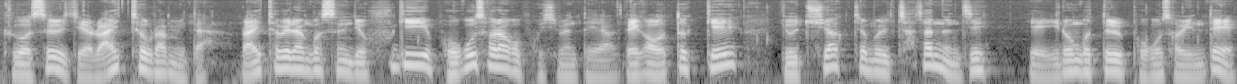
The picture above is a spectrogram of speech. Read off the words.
그것을 이제 write-up을 합니다. write-up이라는 것은 이제 후기 보고서라고 보시면 돼요. 내가 어떻게 요 취약점을 찾았는지 예, 이런 것들 보고서인데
